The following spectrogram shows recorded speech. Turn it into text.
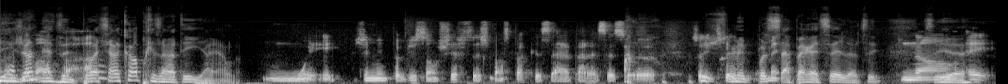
Les gens ne la veulent pas. s'est encore présentée hier. là. Oui, j'ai même pas vu son chiffre. Je pense pas que ça apparaissait sur, sur les Je sais même pas Mais- si ça apparaissait, là, tu sais. Non, euh, et,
